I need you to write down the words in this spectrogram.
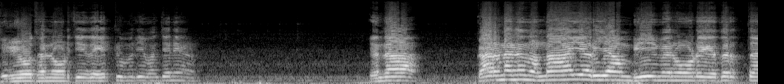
ദുര്യോധനോട് ചെയ്ത ഏറ്റവും വലിയ വഞ്ചനയാണ്. എന്താ? കർണന് നന്നായി അറിയാം ഭീമനോട് എതിർത്ത്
